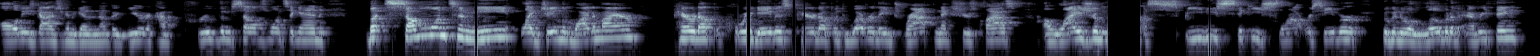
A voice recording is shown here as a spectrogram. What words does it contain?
all these guys are going to get another year to kind of prove themselves once again. But someone to me like Jalen Wydermyer, paired up with Corey Davis, paired up with whoever they draft next year's class, Elijah Moore, a speedy, sticky slot receiver who can do a little bit of everything.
